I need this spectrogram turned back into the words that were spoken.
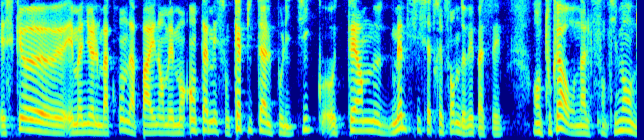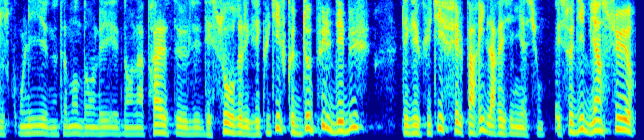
Est-ce que euh, Emmanuel Macron n'a pas énormément entamé son capital politique au terme, même si cette réforme devait passer? En tout cas, on a le sentiment de ce qu'on lit notamment dans, les, dans la presse, de- des sources de l'exécutif, que depuis le début, l'exécutif fait le pari de la résignation et se dit bien sûr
